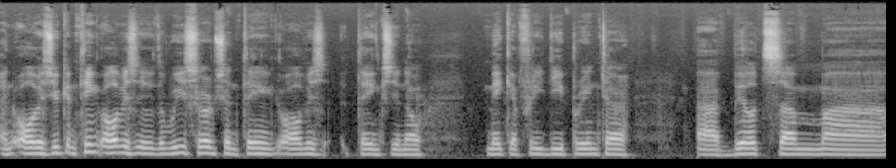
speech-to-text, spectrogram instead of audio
and always you can think always uh, the research and think always things you know make a 3d printer uh, build some uh,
